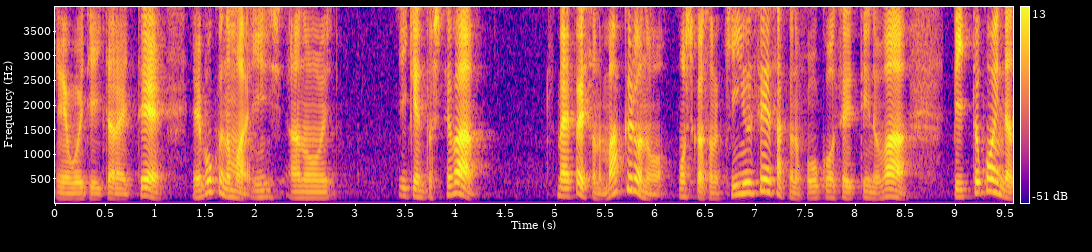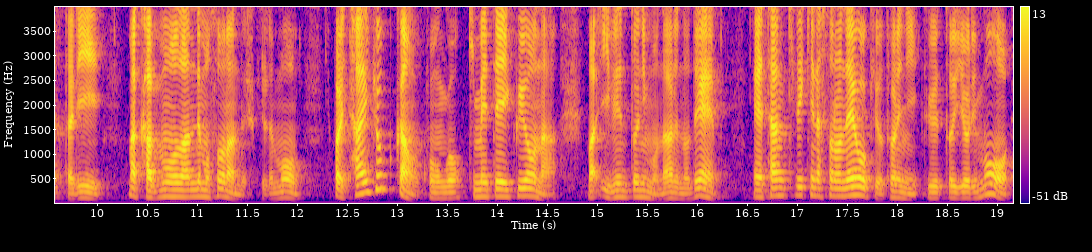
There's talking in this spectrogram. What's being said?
え置いていただいてえ僕のまああの意見としてはまあ、やっぱりそのマクロのもしくはその金融政策の方向性っていうのはビットコインだったり、まあ、株も何でもそうなんですけれどもやっぱり対局観を今後決めていくような、まあ、イベントにもなるので短期的なその値動きを取りに行くというよりも、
